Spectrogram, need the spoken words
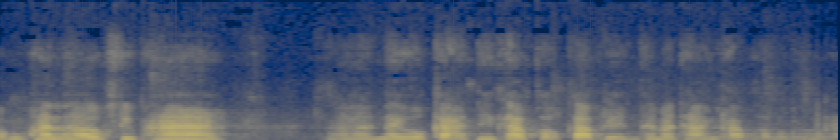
2565 ในโอกาสนี้ครับขอกลับเรียนท่านประธานครับขอบคุณครับ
